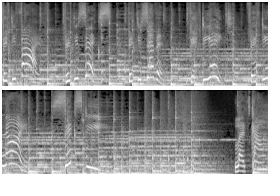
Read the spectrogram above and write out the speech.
55, 56, 57, 58, 59, 60. Let's count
